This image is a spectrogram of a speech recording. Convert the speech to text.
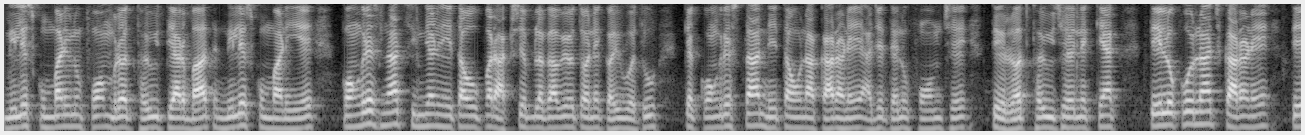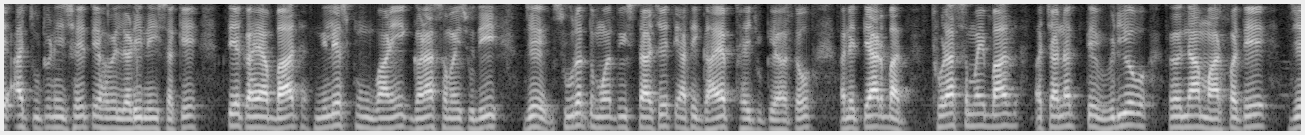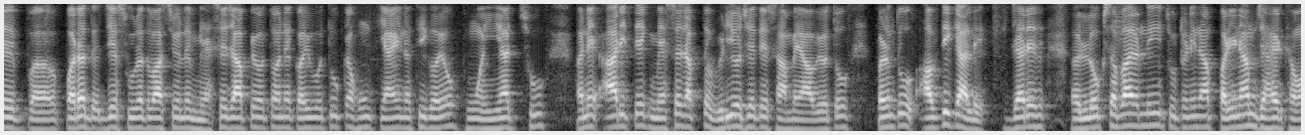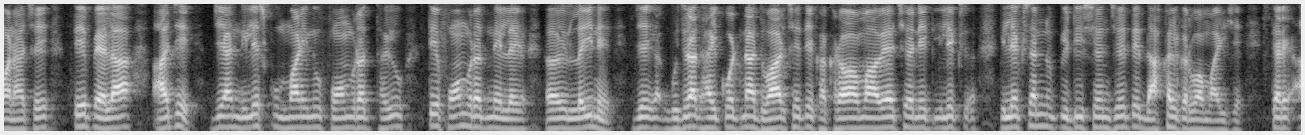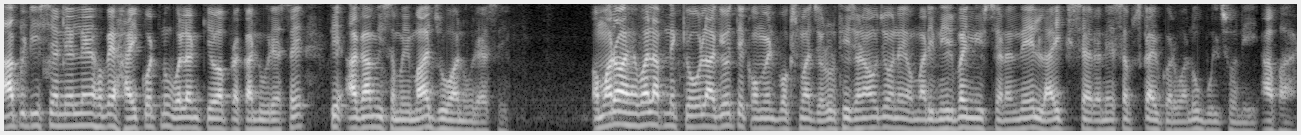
નિલેશ કુંભાણીનું ફોર્મ રદ થયું ત્યારબાદ નિલેશ કુંભાણીએ કોંગ્રેસના જ સિનિયર નેતાઓ ઉપર આક્ષેપ લગાવ્યો હતો અને કહ્યું હતું કે કોંગ્રેસના નેતાઓના કારણે આજે તેનું ફોર્મ છે તે રદ થયું છે અને ક્યાંક તે લોકોના જ કારણે તે આ ચૂંટણી છે, તે હવે લડી નહીં શકે. તે કહ્યા બાદ નિલેશ કુંભાણી ઘણા સમય સુધી જે સુરત મત વિસ્તાર છે, ત્યાંથી ગાયબ થઈ ચૂક્યો હતો અને ત્યારબાદ થોડા સમય બાદ અચાનક તે વિડીયોના મારફતે જે પરત જે સુરતવાસીઓને મેસેજ આપ્યો હતો અને કહ્યું હતું કે હું ક્યાંય નથી ગયો, હું અહીંયા જ છું. અને આ રીતે એક મેસેજ આપતો વીડિયો છે, તે સામે આવ્યો હતો. પરંતુ આવતીકાલે જ્યારે લોકસભાની ચૂંટણીના પરિણામ જાહેર થવાના છે, તે પહેલાં આજે જે આ નિલેશ કુંભાણીનું ફોર્મ રદ થયું તે ફોર્મ રદને લઈ લઈને જે ગુજરાત હાઈકોર્ટના દ્વાર છે તે ખખડાવવામાં આવ્યા છે અને એક ઇલેક્શન પિટિશન છે તે દાખલ કરવામાં આવી છે. ત્યારે આ પિટિશનને હવે હાઈકોર્ટનું વલણ કેવા પ્રકારનું રહેશે તે આગામી સમયમાં જોવાનું રહેશે. અમારો અહેવાલ આપને કેવો લાગ્યો તે કોમેન્ટ બોક્સમાં જરૂરથી જણાવજો અને અમારી નિર્ભય ન્યૂઝ ચેનલને લાઇક શેર અને સબસ્ક્રાઇબ કરવાનું ભૂલશો નહીં. આભાર.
